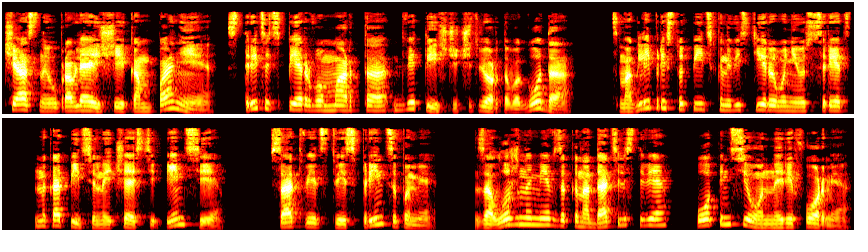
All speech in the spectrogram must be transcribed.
частные управляющие компании с 31 марта 2004 года смогли приступить к инвестированию средств накопительной части пенсии в соответствии с принципами, заложенными в законодательстве по пенсионной реформе.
